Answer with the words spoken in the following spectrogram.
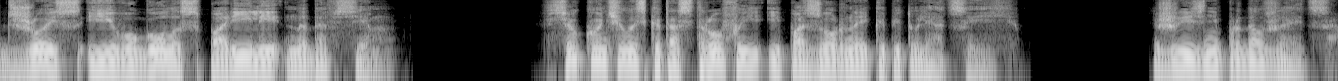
Джойс и его голос парили надо всем. Все кончилось катастрофой и позорной капитуляцией. Жизнь продолжается.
